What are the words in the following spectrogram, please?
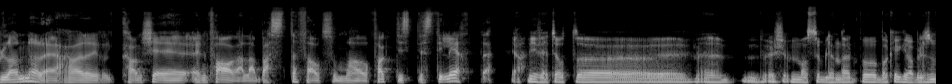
blander det, har kanskje en far eller bestefar som har faktisk destillert det. Ja, vi vet jo at uh, masterblenderen på Bakke Grabelsen,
